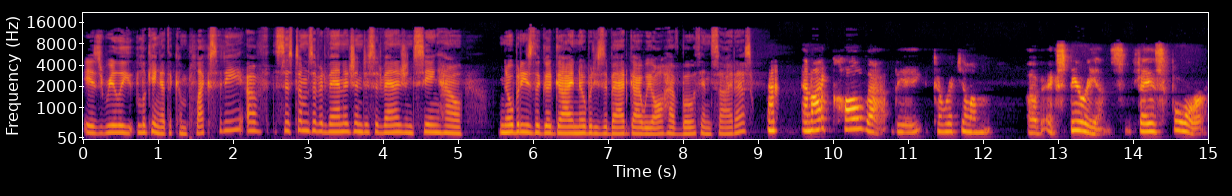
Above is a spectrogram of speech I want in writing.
is really looking at the complexity of systems of advantage and disadvantage and seeing how nobody's the good guy, nobody's the bad guy. We all have both inside us. And, and I call that the curriculum of experience. Phase four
